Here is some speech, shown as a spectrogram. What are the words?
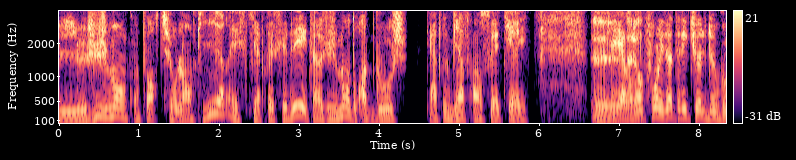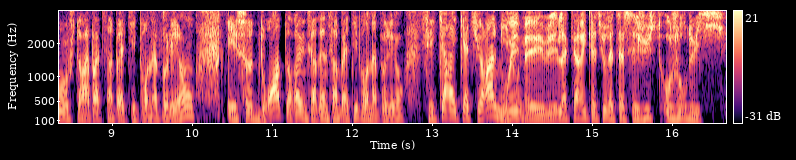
le jugement qu'on porte sur l'Empire et ce qui a précédé est un jugement droite-gauche? C'est un truc bien français, Thierry. Euh, C'est-à-dire, au fond, les intellectuels de gauche n'auraient pas de sympathie pour Napoléon, et ceux de droite auraient une certaine sympathie pour Napoléon. C'est caricatural, mais oui, faut- mais la caricature est assez juste aujourd'hui.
